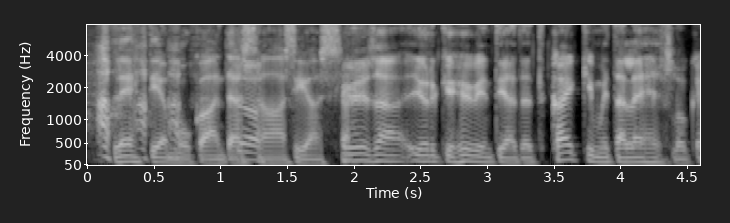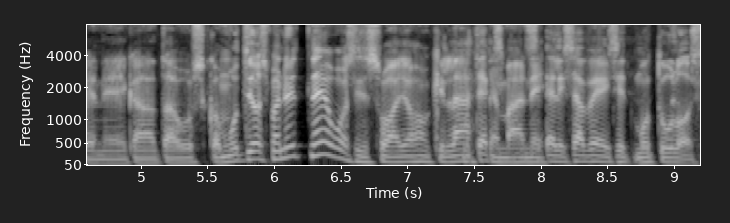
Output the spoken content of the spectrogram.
lehtien mukaan tässä Joo. asiassa. Kyllä sä Jyrki hyvin tiedät, että kaikki mitä lehes lukee, niin ei kannata uskoa. Mutta jos mä nyt neuvosin sua johonkin lähtemään, niin... Eli sä veisit mun tulos?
